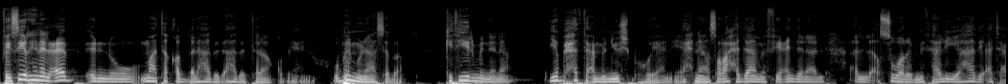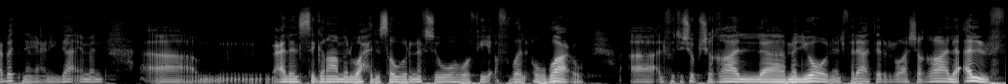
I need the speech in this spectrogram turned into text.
فيصير هنا العيب إنه ما تقبل هذا هذا التناقض يعني. وبالمناسبة كثير مننا يبحث عن من يشبهه يعني. إحنا صراحة دائما في عندنا الصور المثالية هذه أتعبتنا يعني. دائما على إنستغرام الواحد يصور نفسه وهو في أفضل أوضاعه. الفوتوشوب شغال آه، مليون الفلاتر شغالة ألف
